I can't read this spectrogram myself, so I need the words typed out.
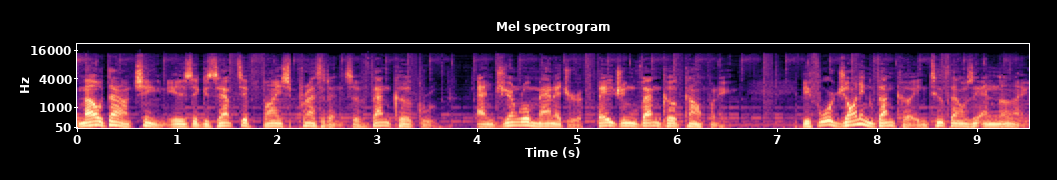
Mao Da-Qing is Executive Vice President of Vanke Group and General Manager of Beijing Vanke Company. Before joining Vanke in 2009,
